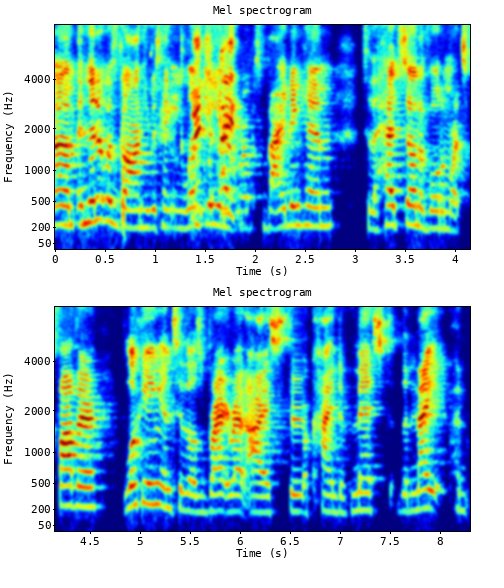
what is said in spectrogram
Um, and then it was gone. He was hanging limply in ropes, binding him to the headstone of Voldemort's father, looking into those bright red eyes through a kind of mist. The night had,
